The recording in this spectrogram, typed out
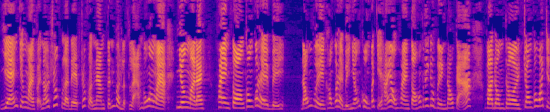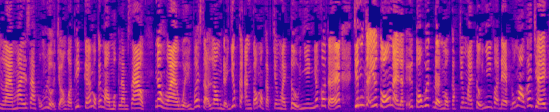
dáng chân mày phải nói rất là đẹp, rất là nam tính và lịch lãm, đúng không ạ à? nhưng mà đây, hoàn toàn không có hề bị đóng viền không có hề bị nhấn khung, các chị thấy không? Hoàn toàn không thấy cái viền đâu cả. Và đồng thời, trong cái quá trình làm Marisa cũng lựa chọn và thiết kế một cái màu mực làm sao? Nó hòa quyện với sợi lông để giúp các anh có một cặp chân mày tự nhiên nhất có thể. Chính cái yếu tố này là cái yếu tố quyết định một cặp chân mày tự nhiên và đẹp, đúng không các chị?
